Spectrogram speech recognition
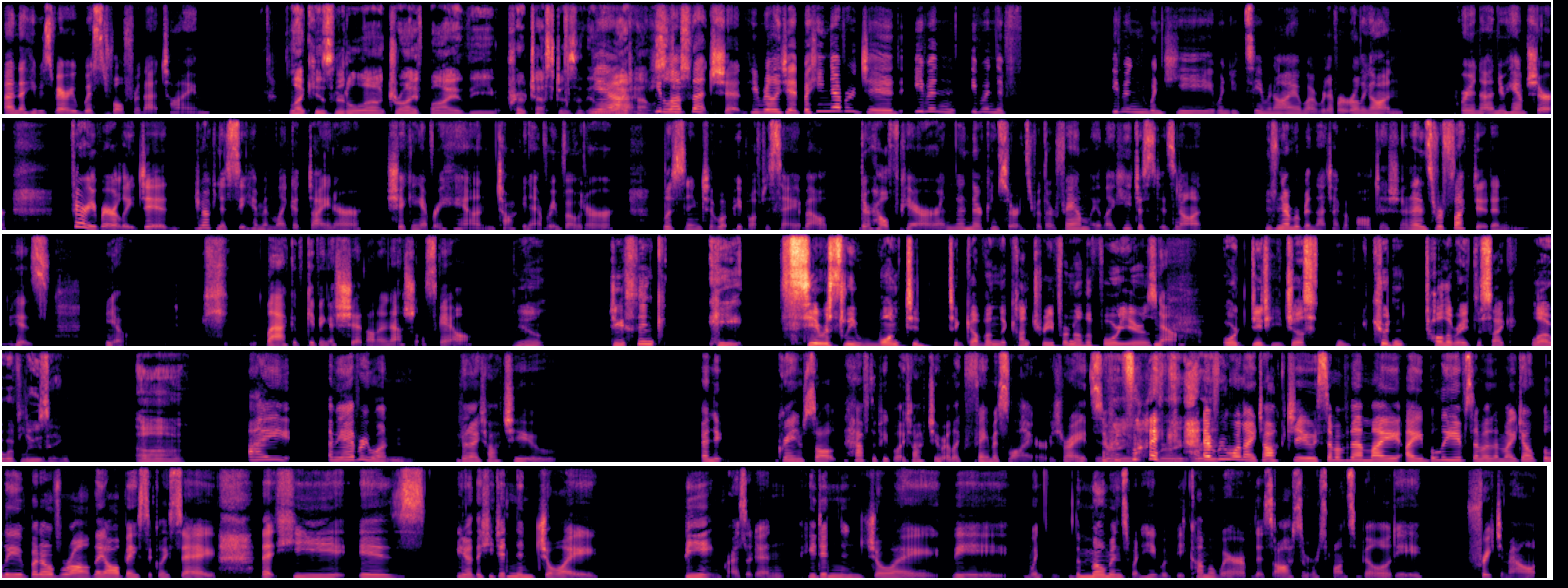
and that he was very wistful for that time. Like his little uh, drive by the protesters in yeah, the White House. he loved just- that shit. He really did. But he never did even even if even when he when you'd see him in Iowa or whatever early on or in uh, New Hampshire, very rarely did. You're not going to see him in like a diner shaking every hand, talking to every voter, listening to what people have to say about their health care and then their concerns for their family. Like he just is not has never been that type of politician. And it's reflected in his, you know, lack of giving a shit on a national scale. Yeah. Do you think he seriously wanted to govern the country for another four years? No. Or did he just couldn't tolerate the psychic blow of losing? Uh, I I mean everyone that I talk to and grain of salt, half the people I talk to are like famous liars, right? So it's like right, right. everyone I talk to, some of them I, I believe, some of them I don't believe, but overall they all basically say that he is you know, that he didn't enjoy being president. He didn't enjoy the when the moments when he would become aware of this awesome responsibility freaked him out.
